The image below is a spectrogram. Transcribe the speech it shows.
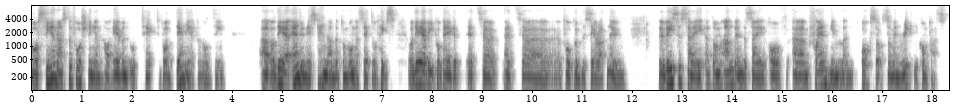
vår senaste forskningen har även upptäckt vad den är för någonting. Uh, och det är ännu mer spännande på många sätt och vis. Och det är vi på väg att, att, eh, att eh, få publicerat nu. Det visar sig att de använder sig av um, stjärnhimlen också som en riktig kompass.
